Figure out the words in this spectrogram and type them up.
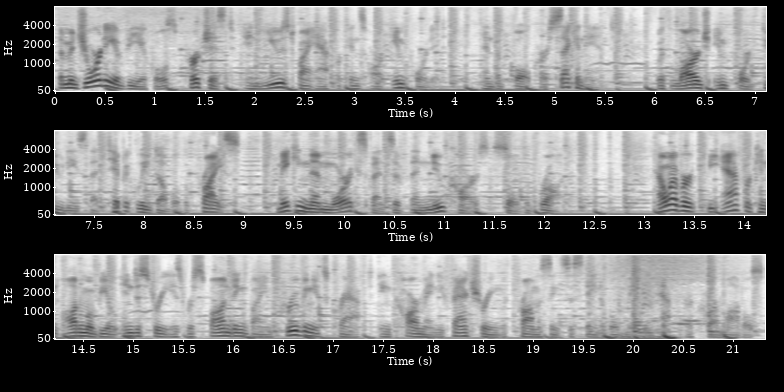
The majority of vehicles purchased and used by Africans are imported, and the bulk are secondhand, with large import duties that typically double the price, making them more expensive than new cars sold abroad. However, the African automobile industry is responding by improving its craft in car manufacturing with promising sustainable made-in-Africa car models,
